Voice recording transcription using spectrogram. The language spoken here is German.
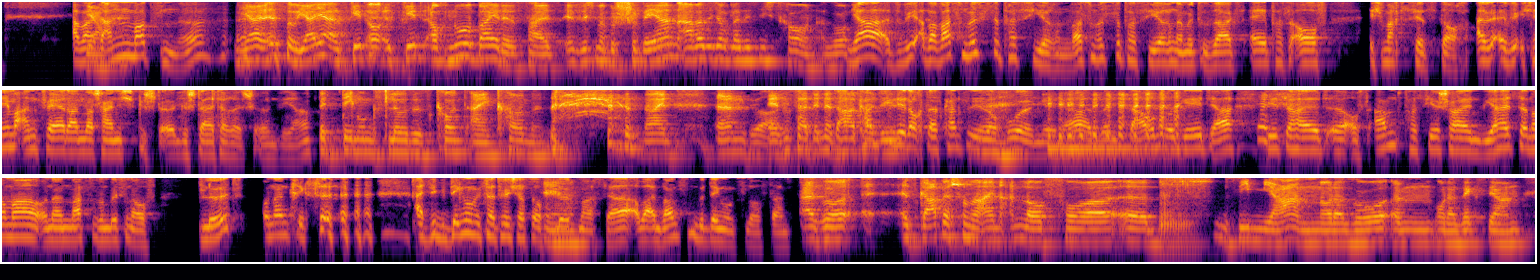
aber ja. dann motzen, ne? Ja, ist so. Ja, ja, es geht auch, es geht auch nur beides halt. Sich mal beschweren, aber sich auch gleichzeitig nicht trauen. Also. Ja, also wie, aber was müsste passieren? Was müsste passieren, damit du sagst, ey, pass auf, ich mache das jetzt doch. Also äh, ich nehme an, es wäre dann wahrscheinlich äh, gestalterisch irgendwie, ja. Bedingungsloses Grundeinkommen. Nein, ähm, ja, es ist halt in der das Tat. Das kannst halt du dir doch, das kannst du dir doch holen. ja. Also wenn es darum nur geht, ja, gehst du halt äh, aufs Amt, Passierschein, wie heißt der nochmal, und dann machst du so ein bisschen auf blöd und dann kriegst du. also die Bedingung ist natürlich, dass du auf ja. blöd machst, ja, aber ansonsten bedingungslos dann. Also äh, es gab ja schon mal einen Anlauf vor äh, pff, sieben Jahren oder so ähm, oder sechs Jahren,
